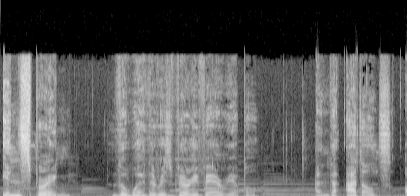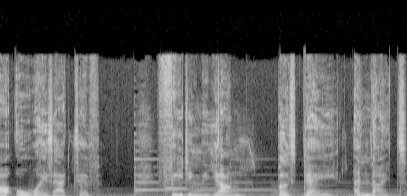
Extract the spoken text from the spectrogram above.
In spring, the weather is very variable, and the adults are always active, feeding the young both day and night.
